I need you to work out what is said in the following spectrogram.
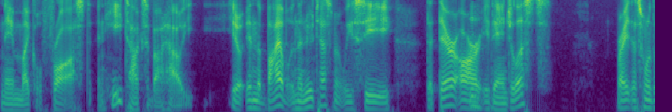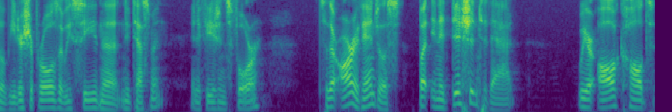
named Michael Frost, and he talks about how you know in the Bible in the New Testament we see that there are evangelists, right? That's one of the leadership roles that we see in the New Testament in Ephesians four. So there are evangelists, but in addition to that, we are all called.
